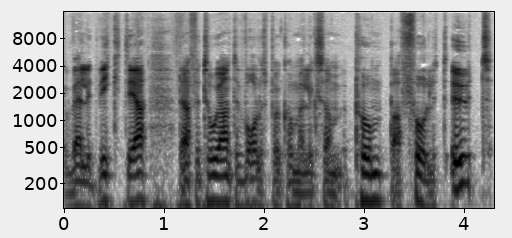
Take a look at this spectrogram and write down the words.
väldigt viktiga. Därför tror jag inte Wolfsburg kommer liksom pumpa fullt ut.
